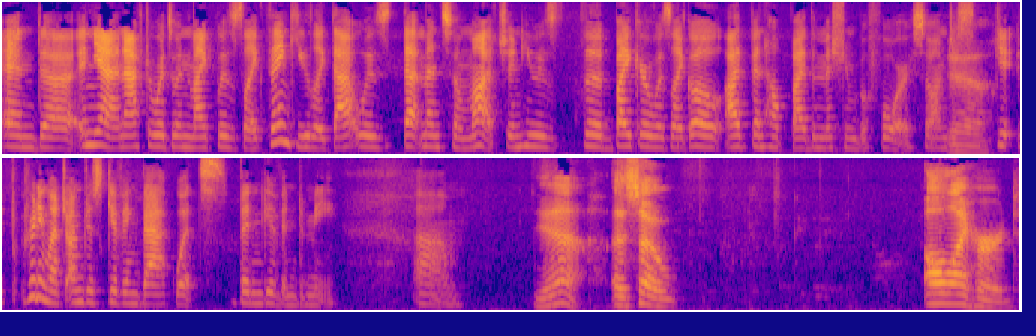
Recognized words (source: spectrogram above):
and uh, and yeah, and afterwards when Mike was like, "Thank you," like that was that meant so much. And he was the biker was like, "Oh, I've been helped by the mission before, so I'm just Yeah. gi- pretty much I'm just giving back what's been given to me." Um, Yeah. Uh, so all I heard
